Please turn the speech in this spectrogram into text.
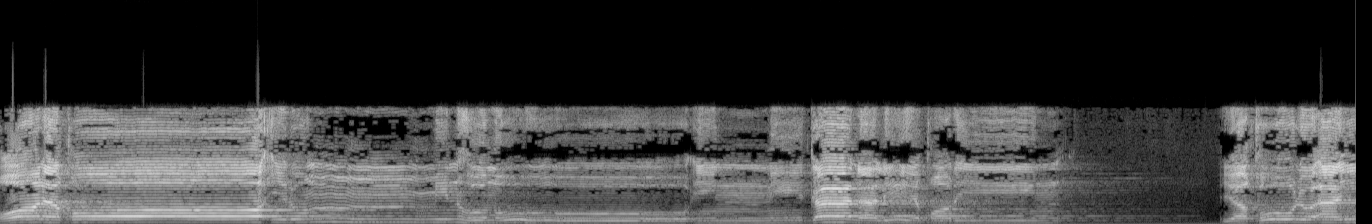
قال قائل منهم إني كان لي قرين. يقول أئنك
